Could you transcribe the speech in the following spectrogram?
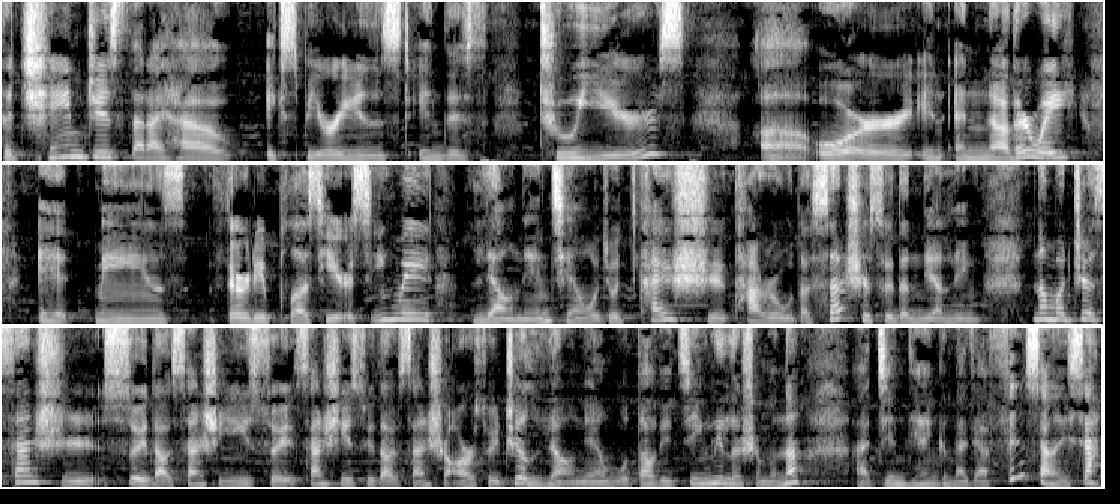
the changes that I have experienced in this two years. Uh, or in another way, it means thirty plus years，因为两年前我就开始踏入我的三十岁的年龄。那么这三十岁到三十一岁，三十一岁到三十二岁这两年，我到底经历了什么呢？啊，今天跟大家分享一下。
